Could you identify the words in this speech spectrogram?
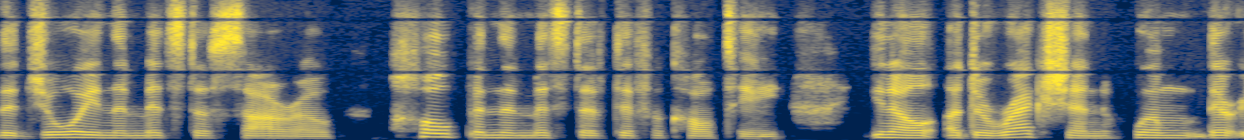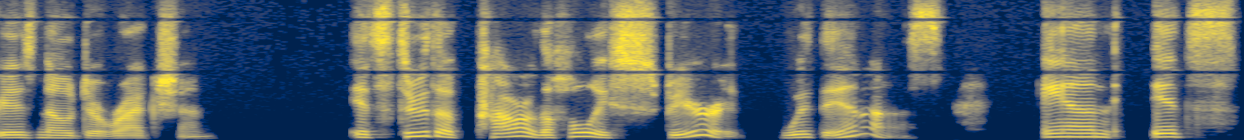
the joy in the midst of sorrow, hope in the midst of difficulty, you know, a direction when there is no direction. It's through the power of the Holy Spirit within us. And it's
